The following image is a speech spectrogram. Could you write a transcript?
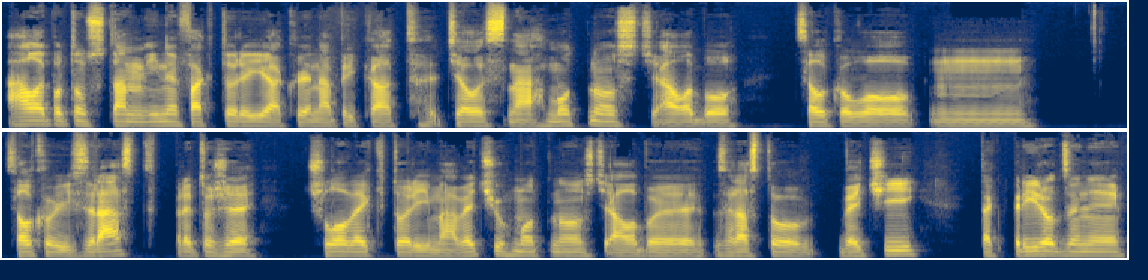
ale potom sú tam iné faktory, ako je napríklad telesná hmotnosť alebo celkovo mm, celkový vzrast, pretože človek, ktorý má väčšiu hmotnosť alebo je zrastovo väčší, tak prirodzene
